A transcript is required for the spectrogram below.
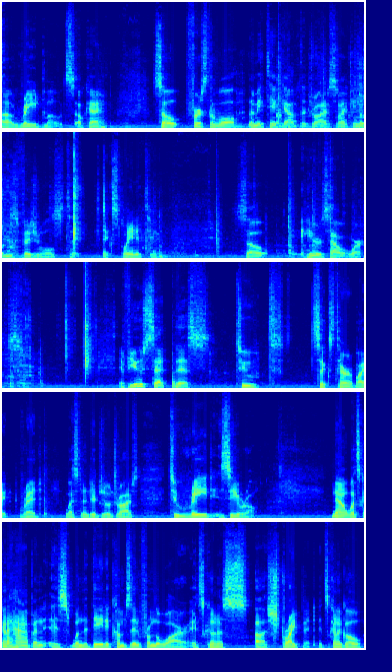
uh, RAID modes, okay? So first of all, let me take out the drive so I can use visuals to explain it to you. So here's how it works. If you set this to six terabyte red Western Digital drives to RAID 0. Now, what's going to happen is when the data comes in from the wire, it's going to uh, stripe it. It's going to go,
